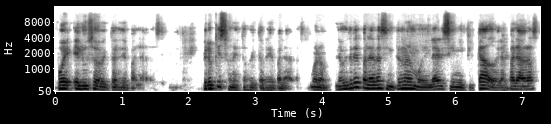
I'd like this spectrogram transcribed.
fue el uso de vectores de palabras. ¿Pero qué son estos vectores de palabras? Bueno, los vectores de palabras intentan modelar el significado de las palabras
